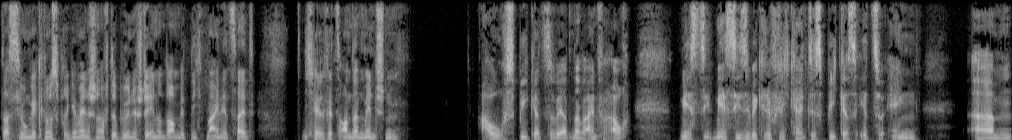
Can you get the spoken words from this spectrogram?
dass junge, knusprige Menschen auf der Bühne stehen und damit nicht meine Zeit. Ich helfe jetzt anderen Menschen, auch Speaker zu werden, aber einfach auch mir ist, mir ist diese Begrifflichkeit des Speakers eh zu eng, ähm,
